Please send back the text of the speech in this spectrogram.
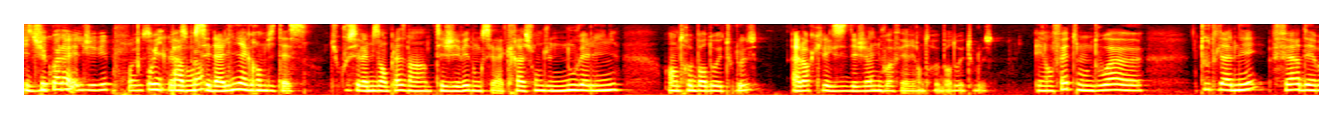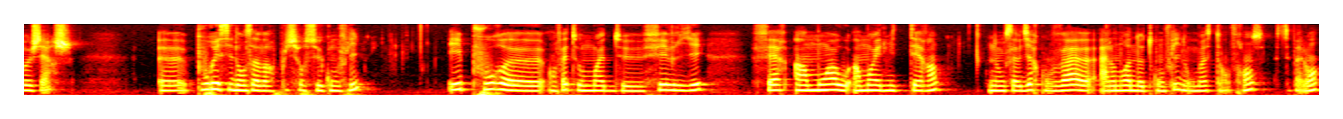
Et c'est quoi la LGV pour Oui, pardon, c'est la ligne à grande vitesse. Du coup, c'est la mise en place d'un TGV, donc c'est la création d'une nouvelle ligne entre Bordeaux et Toulouse, alors qu'il existe déjà une voie ferrée entre Bordeaux et Toulouse. Et en fait, on doit euh, toute l'année faire des recherches euh, pour essayer d'en savoir plus sur ce conflit et pour, euh, en fait, au mois de février, faire un mois ou un mois et demi de terrain. Donc ça veut dire qu'on va à l'endroit de notre conflit. Donc moi, c'était en France, c'était pas loin.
